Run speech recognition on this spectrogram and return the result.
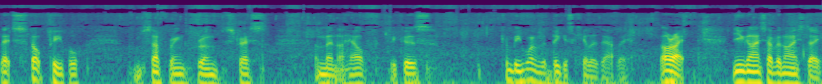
let's stop people from suffering from stress and mental health because it can be one of the biggest killers out there. All right, you guys have a nice day.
